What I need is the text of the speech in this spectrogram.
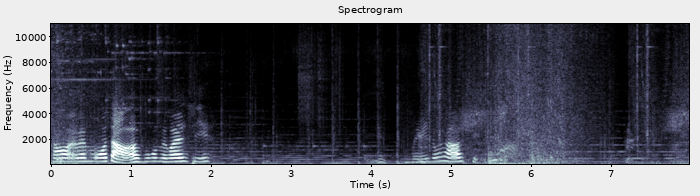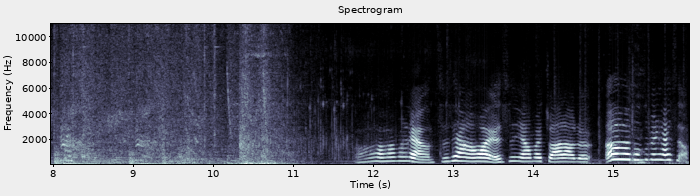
稍微被摸倒了，不过没关系，没多少血。哦，他们两只这样的话也是一样被抓到的。啊，从这边开始哦。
